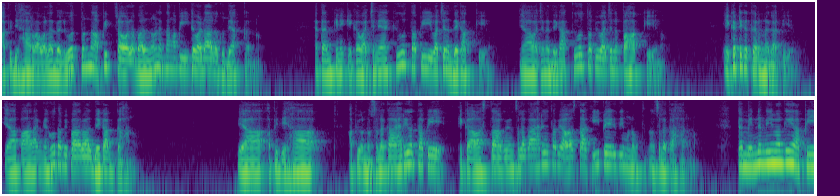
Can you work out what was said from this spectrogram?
අපි දිහා රවල බැලුවොත් ඔන්න අපිත් රවල බලනවා නැත්නම් අපි ඊට වඩා ලොකු දෙයක් කරනවා. ඇතම් කෙනෙක් එක වචනයක් කිව්වොත් අපි වචන දෙකක් කියනවා. එයා වචන දෙකක් කිව්වොත් අපි වචන පහක් කියනවා. එකට එක කරන ගතිය. එයා පාරක් ගැහුවොත් අපි පාරවල් දෙකක් ගහනවා. එයා අපි දිහා අපිව නොසලකා හැරියොත් අපි එක අවස්ථාවක නොසලකා හැරියොත් අපි අවස්ථා කීපයකදීම නොසලකා හරනවා. දැන් මෙන්න මේ වගේ අපි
